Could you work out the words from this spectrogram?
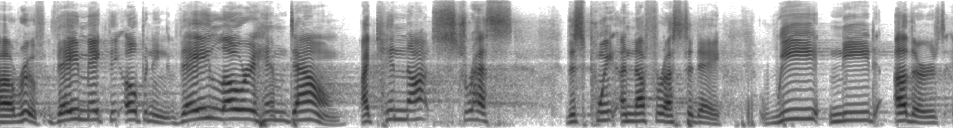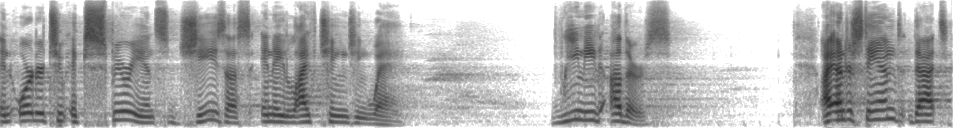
uh, roof, they make the opening, they lower him down. I cannot stress this point enough for us today. We need others in order to experience Jesus in a life changing way. We need others. I understand that,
